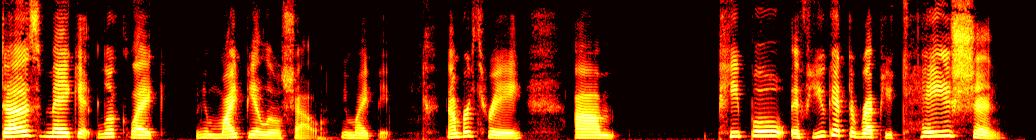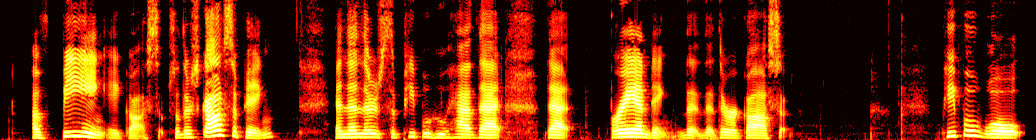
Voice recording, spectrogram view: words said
does make it look like you might be a little shallow. You might be. Number three, um, people, if you get the reputation of being a gossip, so there's gossiping, and then there's the people who have that that branding that, that they're a gossip. People will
